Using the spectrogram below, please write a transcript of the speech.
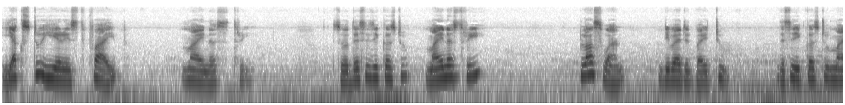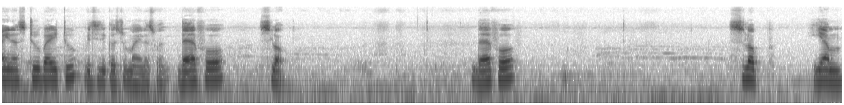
x2 here is 5 minus 3 so this is equals to minus 3 plus 1 divided by 2 this is equals to minus 2 by 2 which is equals to minus 1 therefore slope therefore slope m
